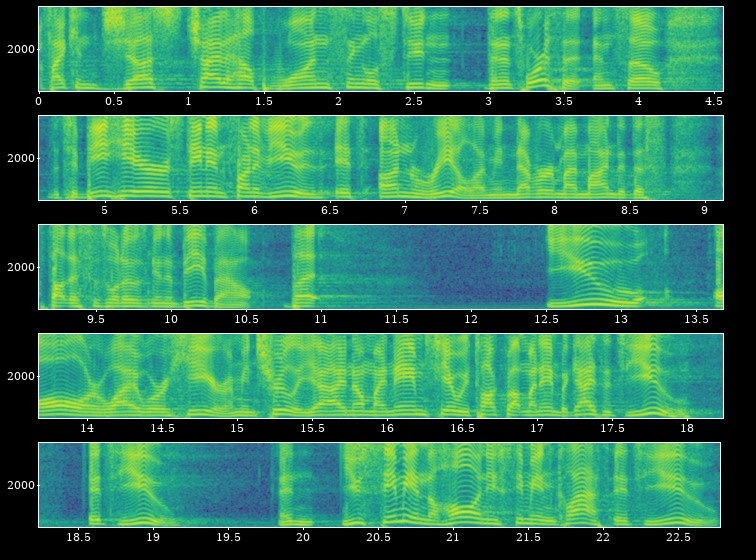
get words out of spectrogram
if I can just try to help one single student, then it's worth it. And so to be here standing in front of you is it's unreal. I mean, never in my mind did this, I thought this is what it was going to be about. But you all are why we're here. I mean, truly, yeah, I know my name's here. We talked about my name, but guys, it's you. It's you. And you see me in the hall and you see me in class. It's you.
